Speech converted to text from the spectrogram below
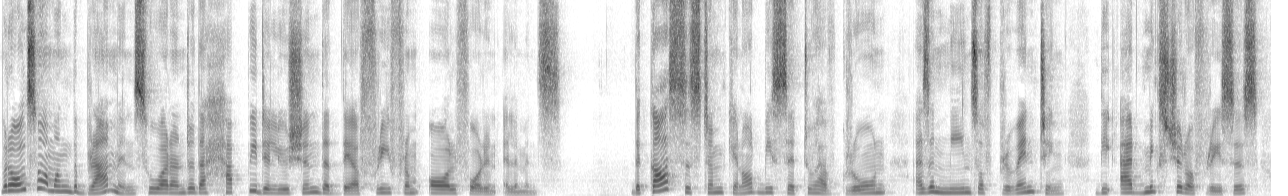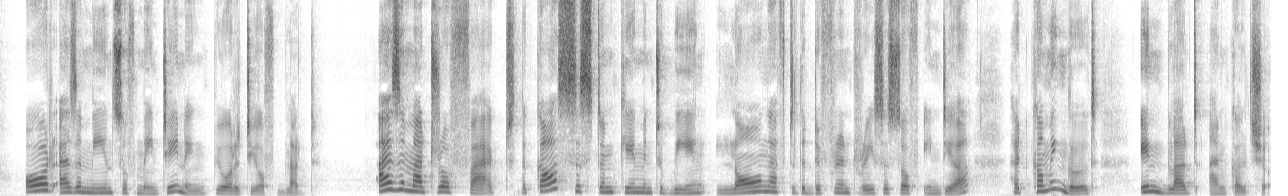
but also among the Brahmins who are under the happy delusion that they are free from all foreign elements. The caste system cannot be said to have grown as a means of preventing the admixture of races or as a means of maintaining purity of blood. As a matter of fact, the caste system came into being long after the different races of India had commingled in blood and culture.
